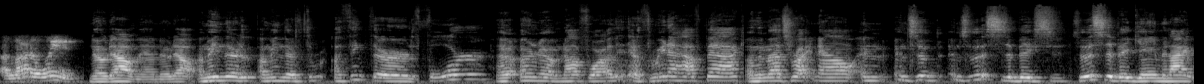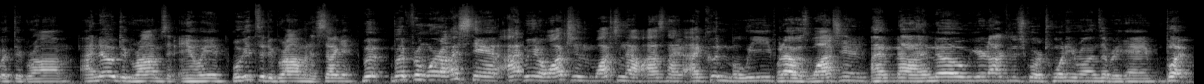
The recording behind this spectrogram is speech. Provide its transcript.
a lot of wins. No doubt, man. No doubt. I mean, they're. I mean, they're. Th- I think they're four. Uh, or no, not four. I think they're three and a half back on the Mets right now, and and so and so this is a big. So this is a big game tonight with Degrom. I know Degrom's an alien. We'll get to Degrom in a second, but but from where I stand, I you know watching watching that last night, I couldn't believe what I was watching. I now I know you're not going to score 20 runs every game, but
